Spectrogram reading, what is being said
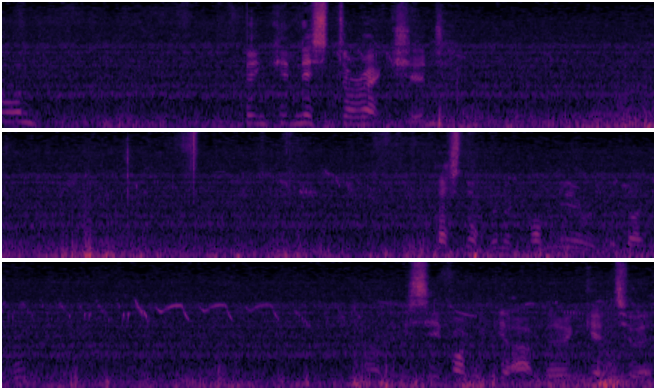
On thinking this direction. That's not going to come near us, I don't think. Let me see if I can get up there and get to it.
